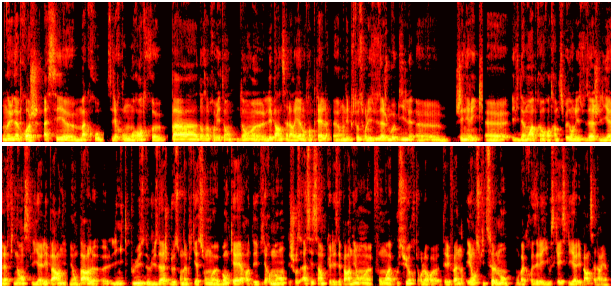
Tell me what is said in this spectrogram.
On a une approche assez euh, macro, c'est-à-dire qu'on rentre euh, pas dans un premier temps dans euh, l'épargne salariale en tant que telle. on est plutôt sur les usages mobiles génériques. évidemment, après, on rentre un petit peu dans les usages liés à la finance, liés à l'épargne, mais on parle limite plus de l'usage de son application bancaire, des virements, des choses assez simples que les épargnants font à coup sûr sur leur téléphone. Et ensuite seulement, on va creuser les use cases liés à l'épargne salariale.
